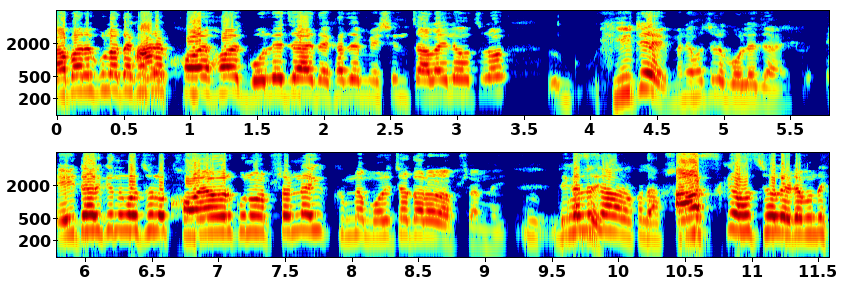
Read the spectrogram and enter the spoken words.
রাবারগুলা দেখা যায় ক্ষয় হয় গলে যায় দেখা যায় মেশিন চালাইলে হচ্ছিল। হিটে মানে হচ্ছিল গলে যায়। এইটার কিন্তু হচ্ছিল ক্ষয় হওয়ার কোনো অপশন নাই কিংবা মরিচা ধরার অপশন নেই। ঠিক আছে? আজকে হচ্ছে হলো এটার মধ্যে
